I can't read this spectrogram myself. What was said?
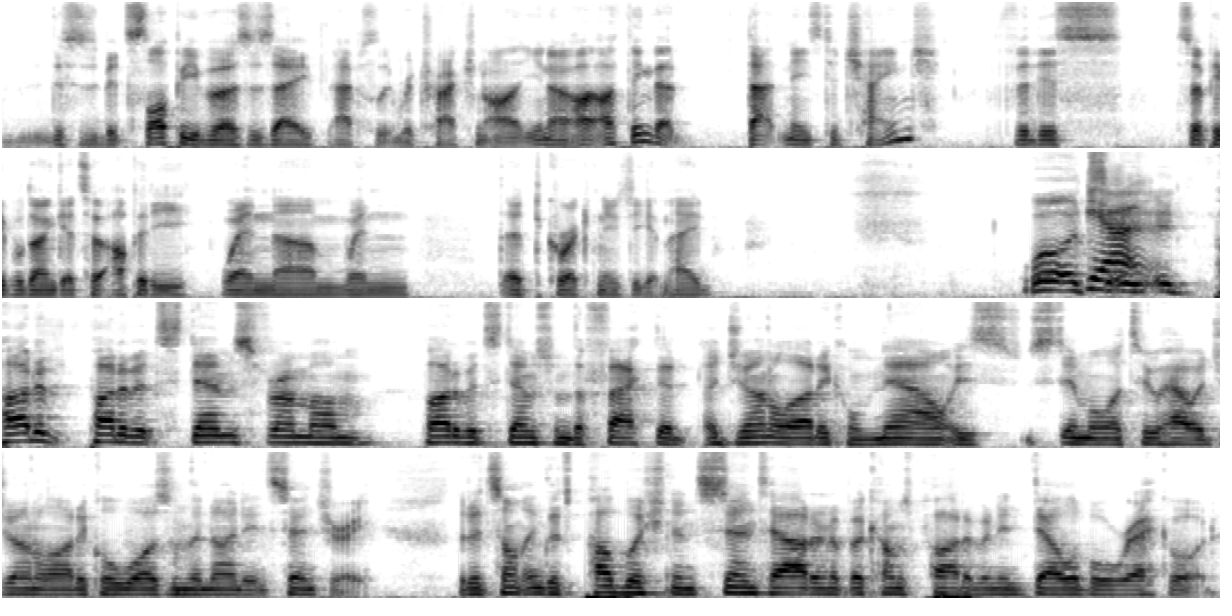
this is a bit sloppy versus a absolute retraction. I, you know, I, I think that that needs to change for this so people don't get so uppity when um, when the correction needs to get made. Well, it's yeah. it, it, part of part of it stems from um, part of it stems from the fact that a journal article now is similar to how a journal article was in the 19th century. That it's something that's published and sent out, and it becomes part of an indelible record.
